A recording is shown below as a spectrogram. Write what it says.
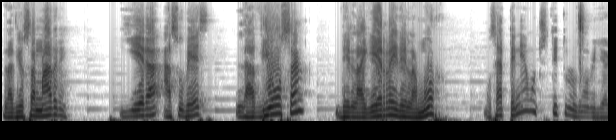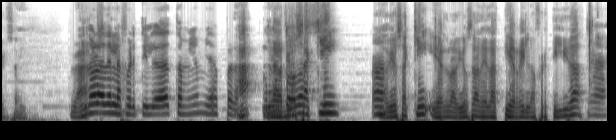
La diosa madre. Y era a su vez la diosa de la guerra y del amor. O sea, tenía muchos títulos nobiliarios ahí. ¿verdad? No la de la fertilidad también, ya para. Ah, la diosa aquí, Ah. la diosa aquí era la diosa de la tierra y la fertilidad. Ah,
